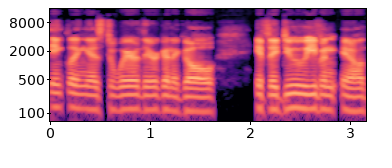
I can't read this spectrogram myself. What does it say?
inkling as to where they're going to go if they do even, you know,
